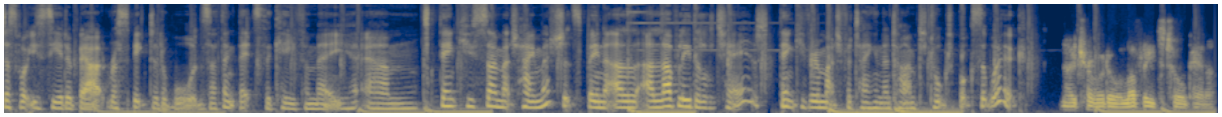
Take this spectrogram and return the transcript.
just what you said about respected awards. I think that's the key for me. Um, thank you so much, Hamish. It's been a, a, lovely little chat. Thank you very much for taking the time to talk to Books That Work. No trouble at all. Lovely to talk, Hannah.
